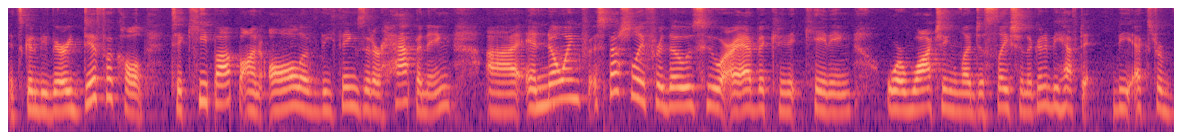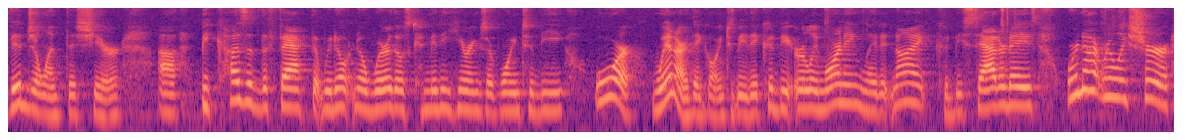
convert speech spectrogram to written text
It's going to be very difficult to keep up on all of the things that are happening uh, and knowing, especially for those who are advocating or watching legislation, they're going to be, have to be extra vigilant this year uh, because of the fact that we don't know where those committee hearings are going to be or when are they going to be? They could be early morning, late at night, could be Saturdays. We're not really sure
